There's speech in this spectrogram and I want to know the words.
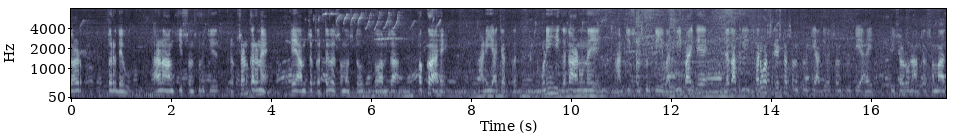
तळ उत्तर देऊ. कारण आमची संस्कृती रक्षण करणे हे आमचं कर्तव्य समजतो. तो आमचा हक्क आहे. आणि याच्यात कोणीही गदा आणू नये आमची संस्कृती वाचली पाहिजे. जगातली सर्वश्रेष्ठ संस्कृती आदिवासी संस्कृती आहे ती सोडून आमचा समाज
